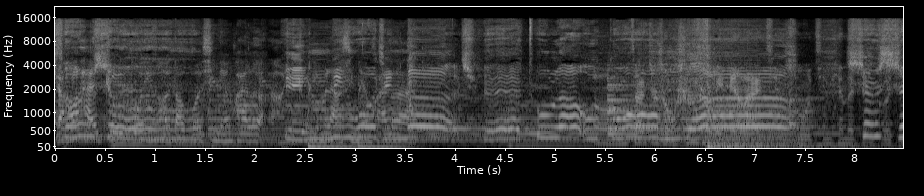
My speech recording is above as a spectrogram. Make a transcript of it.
然后还祝播音和导播新年快乐，啊也祝你们俩新年快乐。嗯，在这首《声声》里面来结束今天的点歌节是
